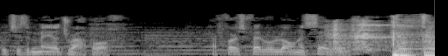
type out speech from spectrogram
which is a mail drop-off. Our first federal loan and savings.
